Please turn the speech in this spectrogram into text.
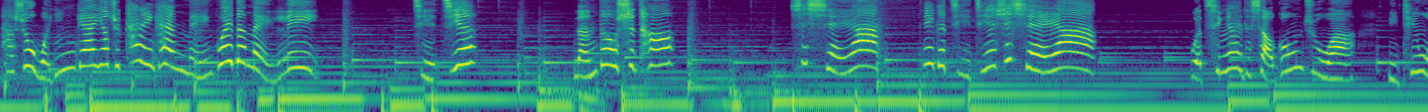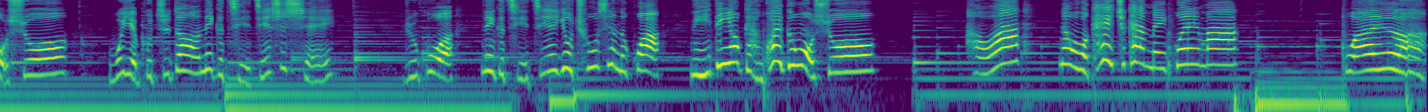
她说我应该要去看一看玫瑰的美丽。姐姐？难道是她？是谁呀？那个姐姐是谁呀？我亲爱的小公主啊，你听我说，我也不知道那个姐姐是谁。如果那个姐姐又出现的话，你一定要赶快跟我说。好啊，那我可以去看玫瑰吗？乖了，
